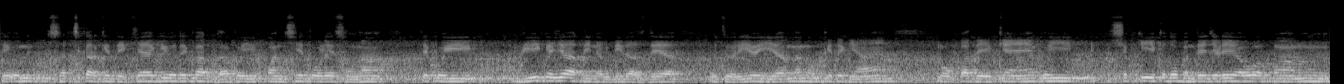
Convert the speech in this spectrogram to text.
ਤੇ ਉਹਨੇ ਸਰਚ ਕਰਕੇ ਦੇਖਿਆ ਕਿ ਉਹਦੇ ਘਰ ਦਾ ਕੋਈ 5-6 ਤੋਲੇ ਸੋਨਾ ਤੇ ਕੋਈ 20000 ਦੀ ਨਗਦੀ ਦੱਸਦੇ ਆ ਉਹ ਚੋਰੀ ਹੋਈ ਆ। ਮੈਂ ਮੌਕੇ ਤੇ ਗਿਆ ਹਾਂ ਮੌਕਾ ਦੇਖ ਕੇ ਆਏ ਹਾਂ ਕੋਈ ਸ਼ੱਕੀ ਇੱਕ ਦੋ ਬੰਦੇ ਜਿਹੜੇ ਆ ਉਹ ਆਪਾਂ ਨੂੰ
